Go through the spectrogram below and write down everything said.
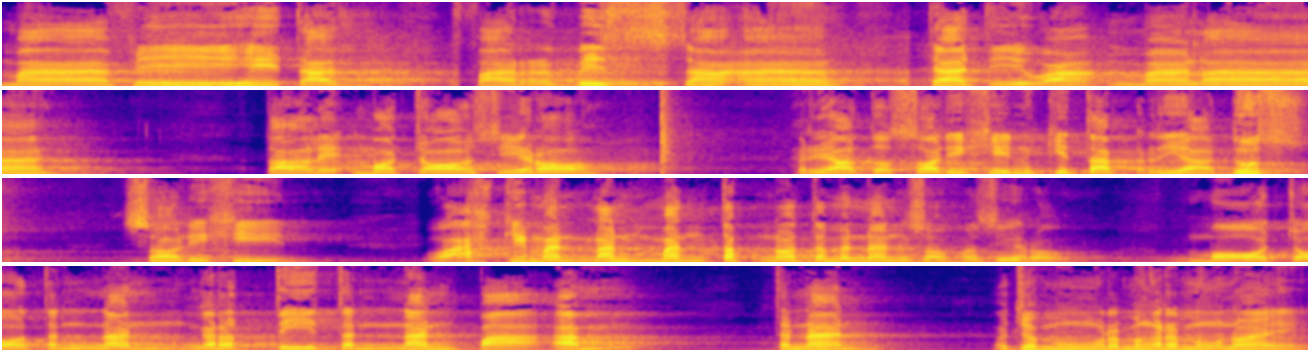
ma fihi tadfar bis dadi wa mala talik maca sira. Riyadhus solihin kitab riyadus solihin wa ahkiman lan mantepno temenan sapa sira. Maca tenan ngerti tenan paham tenan. Aja mung remeng-remeng wae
